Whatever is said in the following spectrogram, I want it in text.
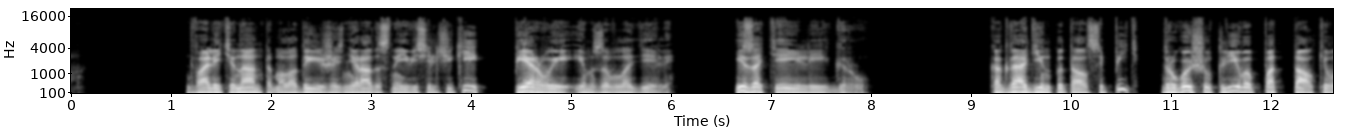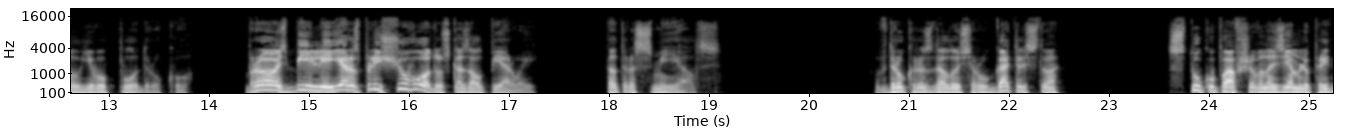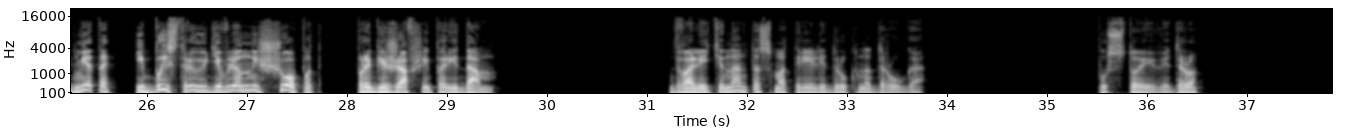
Два лейтенанта, молодые жизнерадостные весельчаки, первые им завладели и затеяли игру. Когда один пытался пить, другой шутливо подталкивал его под руку. — Брось, Билли, я расплещу воду, — сказал первый. Тот рассмеялся. Вдруг раздалось ругательство, стук упавшего на землю предмета и быстрый удивленный шепот, пробежавший по рядам. Два лейтенанта смотрели друг на друга. Пустое ведро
